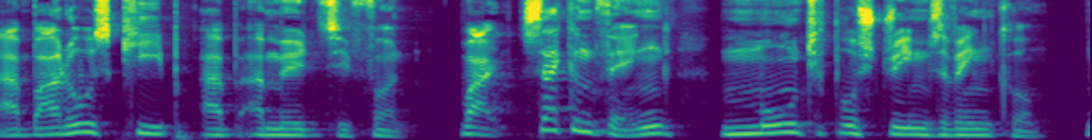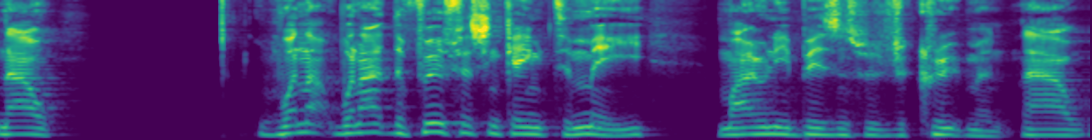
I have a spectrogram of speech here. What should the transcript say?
Uh, but I'd always keep an emergency fund. Right. Second thing, multiple streams of income. Now, when I, when I, the first question came to me, my only business was recruitment. Now,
